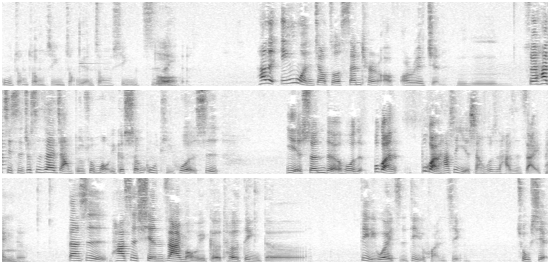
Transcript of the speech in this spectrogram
物种中心、种源中心之类的。它的英文叫做 Center of Origin。嗯哼。所以它其实就是在讲，比如说某一个生物体，或者是野生的，或者不管不管它是野生或是它是栽培的，但是它是先在某一个特定的地理位置、地理环境出现，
